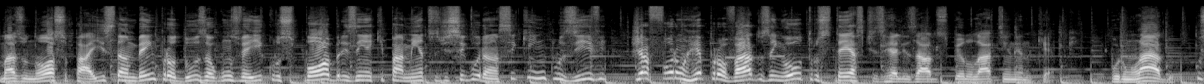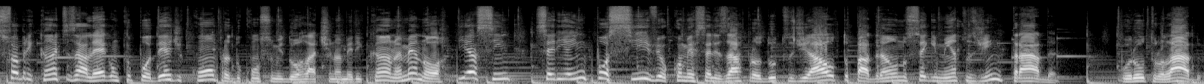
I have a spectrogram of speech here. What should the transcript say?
mas o nosso país também produz alguns veículos pobres em equipamentos de segurança e que, inclusive, já foram reprovados em outros testes realizados pelo Latin NCAP. Por um lado, os fabricantes alegam que o poder de compra do consumidor latino-americano é menor e, assim, seria impossível comercializar produtos de alto padrão nos segmentos de entrada. Por outro lado,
